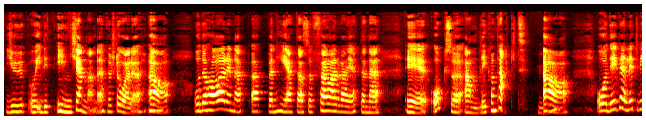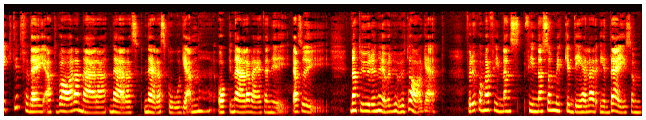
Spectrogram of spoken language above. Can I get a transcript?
djup och i ditt inkännande, förstår du? Ja. Och du har en öpp- öppenhet alltså för vad heter det, eh, också andlig kontakt. Ja. Och det är väldigt viktigt för dig att vara nära, nära, nära skogen och nära vad heter det, alltså naturen överhuvudtaget. För det kommer finnas, finnas så mycket delar i dig som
